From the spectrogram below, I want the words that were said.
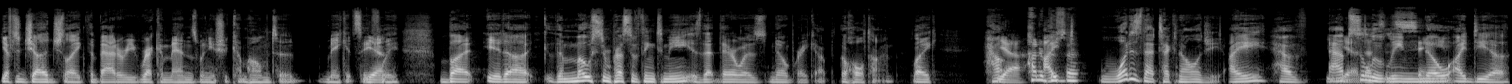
you have to judge like the battery recommends when you should come home to make it safely. But it uh the most impressive thing to me is that there was no breakup the whole time. Like how Yeah. Hundred I- what is that technology? I have Yeah, absolutely no idea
